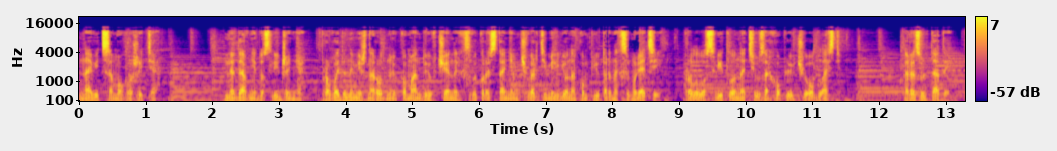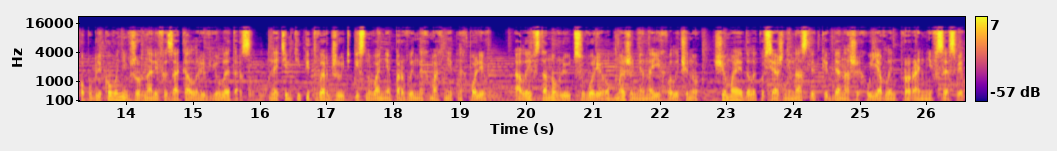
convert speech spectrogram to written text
навіть самого життя. Недавнє дослідження, проведене міжнародною командою вчених з використанням чверті мільйона комп'ютерних симуляцій, пролило світло на цю захоплюючу область. Результати, опубліковані в журналі Physical Review Letters, не тільки підтверджують існування первинних магнітних полів, але й встановлюють суворі обмеження на їх величину, що має далекосяжні наслідки для наших уявлень про ранній всесвіт.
